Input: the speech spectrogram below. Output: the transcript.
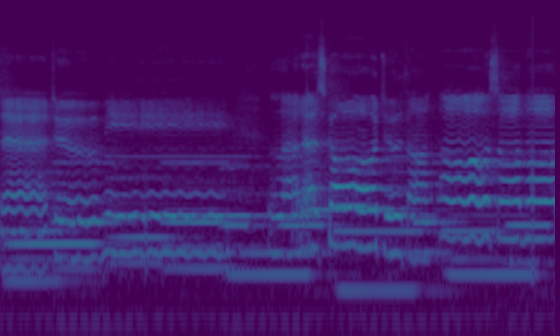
Said to me, Let us go to the house of the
